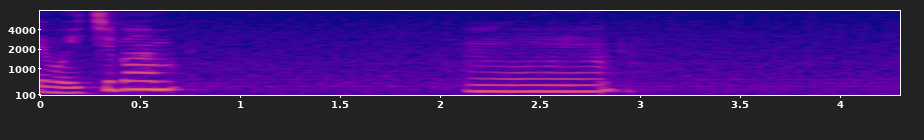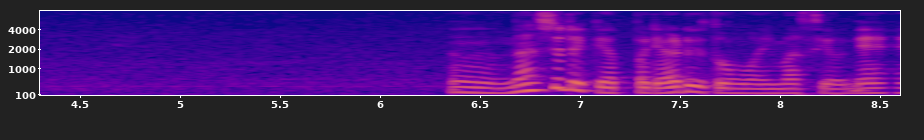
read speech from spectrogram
でも一番うんうん何種類かやっぱりあると思いますよね。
